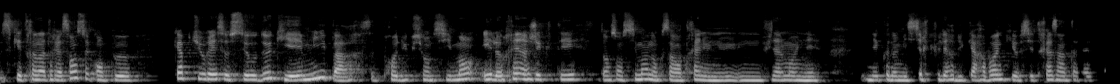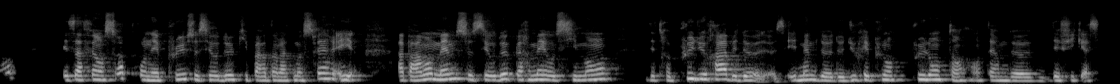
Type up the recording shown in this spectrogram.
Ce qui est très intéressant, c'est qu'on peut capturer ce CO2 qui est émis par cette production de ciment et le réinjecter dans son ciment. Donc ça entraîne finalement une, économie circulaire du carbone qui est aussi très intéressante. Et ça fait en sorte qu'on n'ait plus ce CO2 qui part dans l'atmosphère. Et apparemment, même ce CO2 permet au ciment d'être plus durable et, de, même de, durer plus, longtemps en termes d'efficacité.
